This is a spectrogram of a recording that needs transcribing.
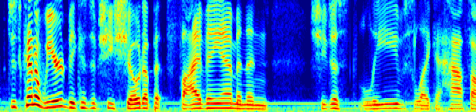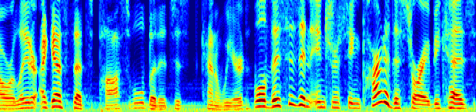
Which is kind of weird because if she showed up at 5 a.m. and then she just leaves like a half hour later, I guess that's possible, but it's just kind of weird. Well, this is an interesting part of the story because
